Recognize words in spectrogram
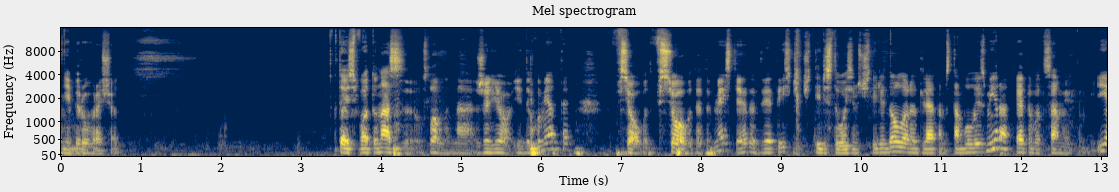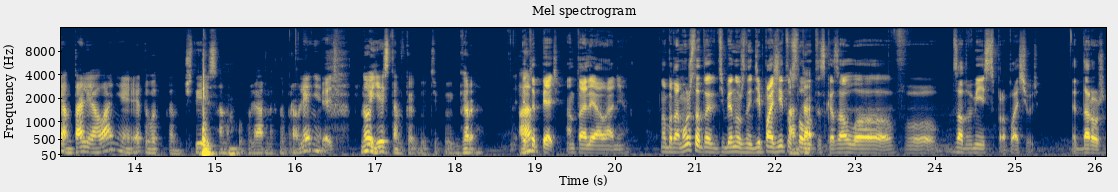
не беру в расчет. То есть вот у нас, условно, на жилье и документы, все вот, все вот это вместе, это 2484 доллара для там Стамбула и Измира, это вот самые, там, и Анталия, Алания, это вот там четыре самых популярных направления. 5. Но есть там как бы, типа, гор... А? Это 5, Анталия, Алания. Ну, потому что это, тебе нужно депозит, условно, Анта... ты сказал, э, в, за два месяца проплачивать. Это дороже.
